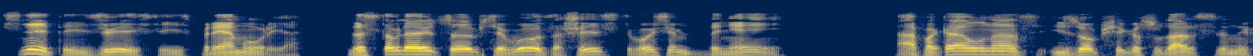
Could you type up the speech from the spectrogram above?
С ней-то известия из Преамурья доставляются всего за шесть-восемь дней. А пока у нас из общегосударственных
